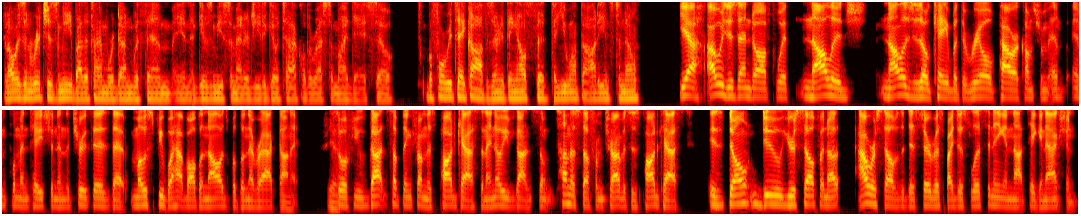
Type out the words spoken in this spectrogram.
it always enriches me by the time we're done with them and it gives me some energy to go tackle the rest of my day. So before we take off, is there anything else that you want the audience to know? Yeah, I would just end off with knowledge. Knowledge is okay, but the real power comes from im- implementation. And the truth is that most people have all the knowledge, but they'll never act on it. Yeah. So if you've got something from this podcast, and I know you've gotten some ton of stuff from Travis's podcast, is don't do yourself and uh, ourselves a disservice by just listening and not taking action.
